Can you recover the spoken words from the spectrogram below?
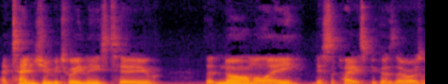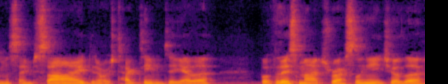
a tension between these two that normally dissipates because they're always on the same side, they're always tag team together. But for this match, wrestling each other,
